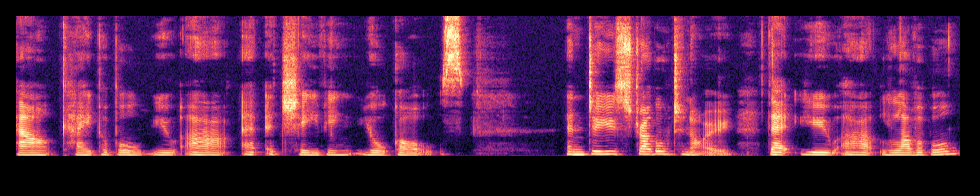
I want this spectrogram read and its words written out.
how capable you are at achieving your goals? And do you struggle to know that you are lovable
